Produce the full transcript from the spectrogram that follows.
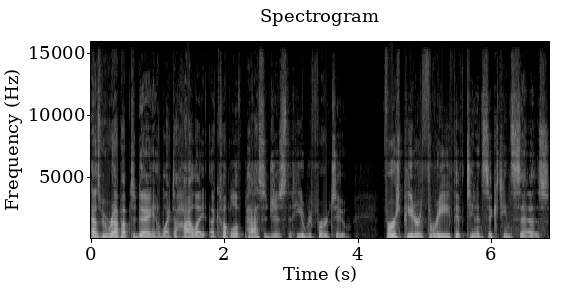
As we wrap up today, I'd like to highlight a couple of passages that he referred to. 1 Peter 3 15 and 16 says,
